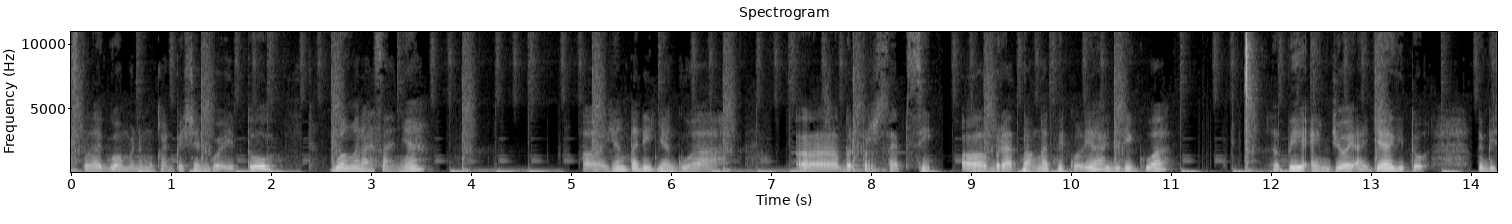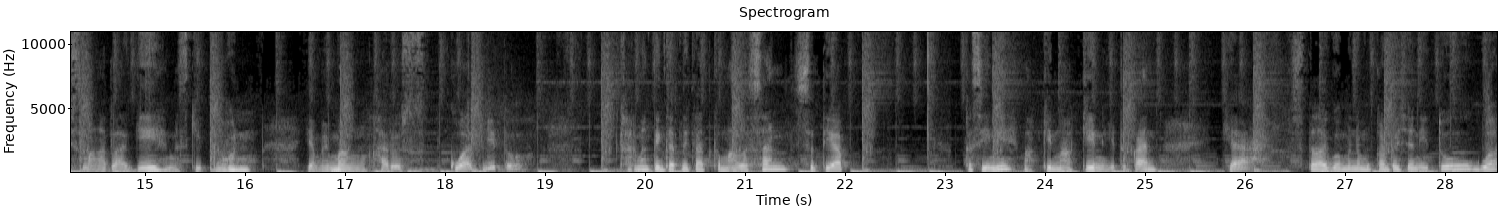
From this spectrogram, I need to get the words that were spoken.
setelah gue menemukan passion gue itu gue ngerasanya uh, yang tadinya gue uh, berpersepsi uh, berat banget nih kuliah jadi gue lebih enjoy aja gitu. Lebih semangat lagi meskipun ya memang harus kuat gitu. Karena tingkat-tingkat kemalesan setiap ke sini makin-makin gitu kan. Ya setelah gue menemukan passion itu gue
